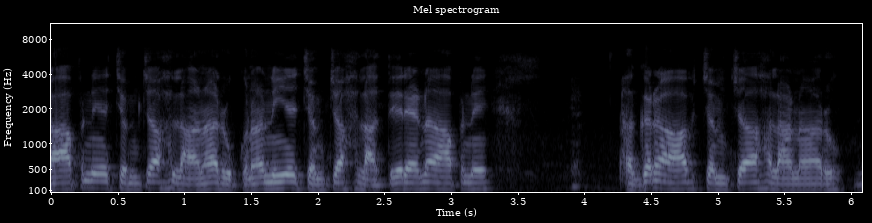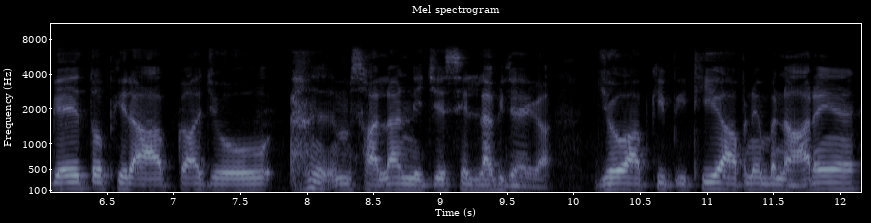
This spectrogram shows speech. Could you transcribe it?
आपने चमचा हिलाना रुकना नहीं है, चमचा हिलाते रहना आपने। अगर आप चमचा हिलाना रुक गए तो फिर आपका जो मसाला नीचे से लग जाएगा। जो आपकी पीठी आपने बना रहे हैं,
